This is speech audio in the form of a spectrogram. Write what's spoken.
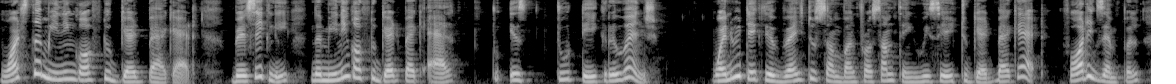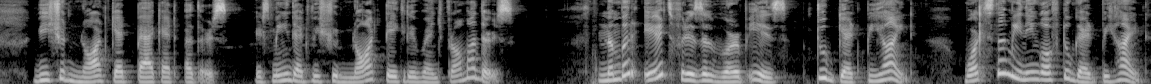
What's the meaning of to get back at? Basically, the meaning of to get back at is to take revenge. When we take revenge to someone for something, we say to get back at. For example, we should not get back at others. It's means that we should not take revenge from others. Number 8th phrasal verb is to get behind. What's the meaning of to get behind?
